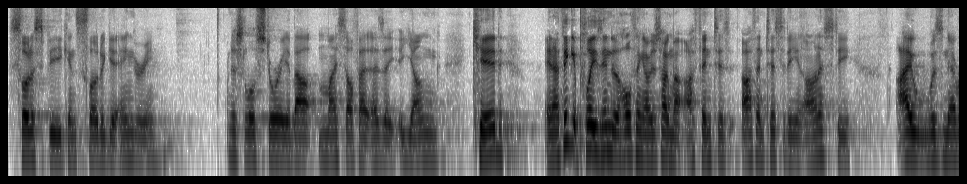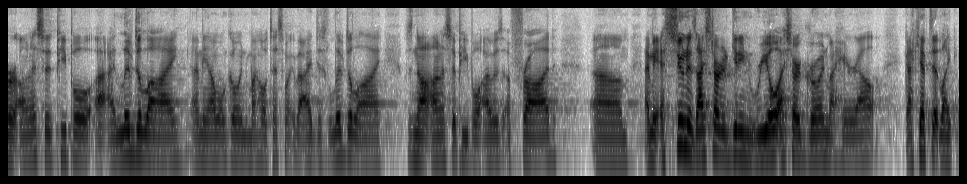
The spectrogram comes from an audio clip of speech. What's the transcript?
slow to speak, and slow to get angry. Just a little story about myself as a young kid, and I think it plays into the whole thing I was just talking about authentic, authenticity and honesty. I was never honest with people. I lived a lie. I mean, I won't go into my whole testimony, but I just lived a lie. I was not honest with people. I was a fraud. Um, I mean, as soon as I started getting real, I started growing my hair out. I kept it like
